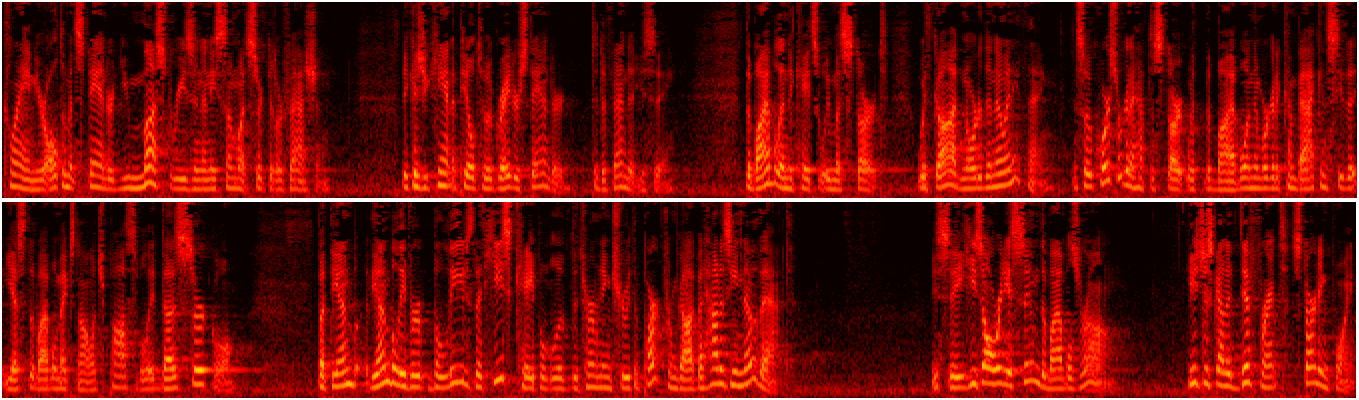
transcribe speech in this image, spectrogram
claim, your ultimate standard, you must reason in a somewhat circular fashion? Because you can't appeal to a greater standard to defend it, you see. The Bible indicates that we must start with God in order to know anything. And so of course we're going to have to start with the Bible and then we're going to come back and see that yes, the Bible makes knowledge possible. It does circle. But the, un- the unbeliever believes that he's capable of determining truth apart from God, but how does he know that? You see, he's already assumed the Bible's wrong. He's just got a different starting point,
